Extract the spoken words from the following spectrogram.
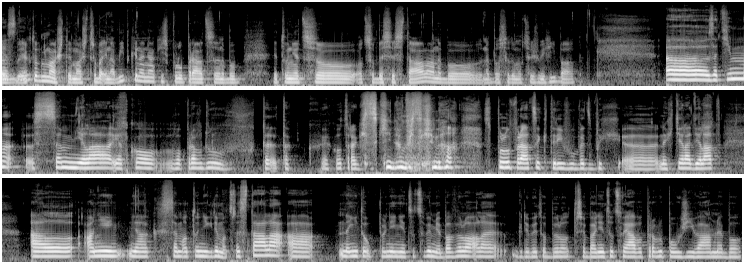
Jasně. Jak to vnímáš ty? Máš třeba i nabídky na nějaký spolupráce, nebo je to něco, o co by si stála, nebo, nebo se tomu chceš vyhýbat? Uh, zatím jsem měla jako opravdu tak jako tragický nabídky na spolupráci, který vůbec bych uh, nechtěla dělat, ale ani nějak jsem o to nikdy moc nestála a není to úplně něco, co by mě bavilo, ale kdyby to bylo třeba něco, co já opravdu používám, nebo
